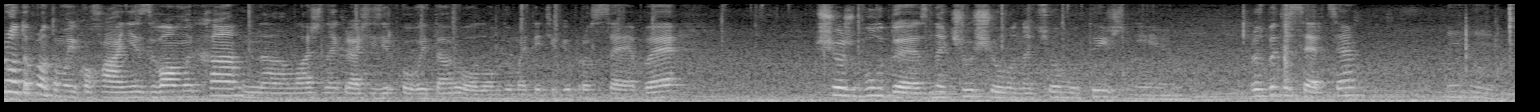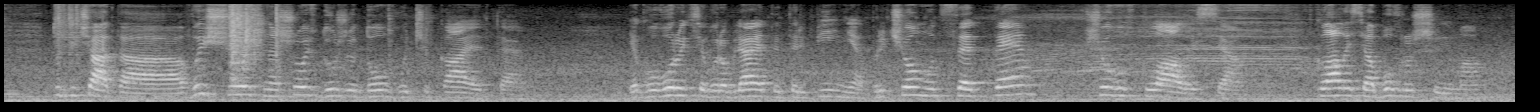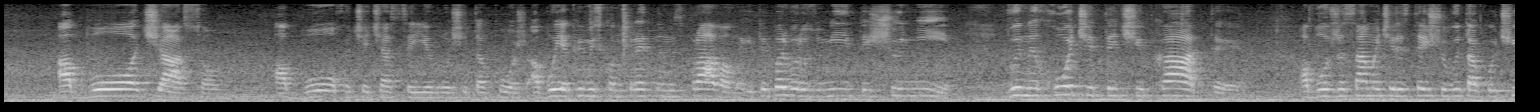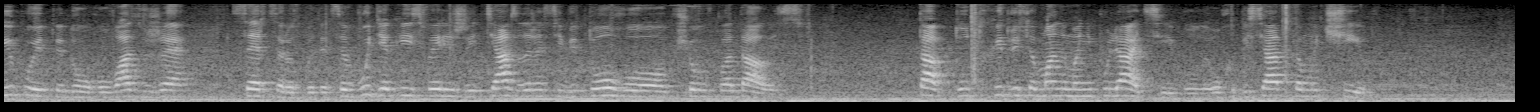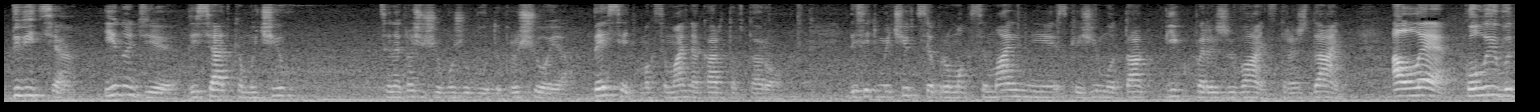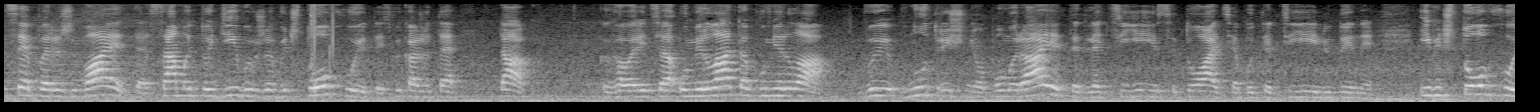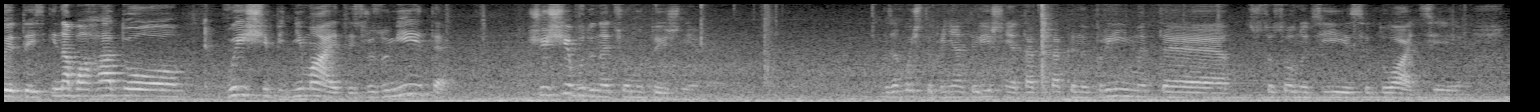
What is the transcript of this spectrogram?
Пронто, пронто, мої кохані, з вами Ханна, ваш найкращий зірковий таролог. Думайте тільки про себе. Що ж буде значущого на цьому тижні? Розбите серце. Угу. Тут, дівчата, ви щось на щось дуже довго чекаєте. Як говориться, виробляєте терпіння. Причому це те, що ви вклалися. Вклалися або грошима, або часом, або, хоча час це є гроші також, або якимись конкретними справами. І тепер ви розумієте, що ні. Ви не хочете чекати. Або вже саме через те, що ви так очікуєте довго, у вас вже серце розбите. Це в будь-якій сфері життя, в залежності від того, в що ви вкладались. Так, тут хитрість обмани маніпуляції були, ох, десятка мечів. Дивіться, іноді десятка мечів це найкраще, що може бути. Про що я? 10 максимальна карта в Таро. 10 мечів це про максимальні, скажімо так, пік переживань, страждань. Але коли ви це переживаєте, саме тоді ви вже відштовхуєтесь, ви кажете, так, як говориться, умерла, так умерла. Ви внутрішньо помираєте для цієї ситуації або для цієї людини і відштовхуєтесь, і набагато вище піднімаєтесь, розумієте? Що ще буде на цьому тижні? Ви захочете прийняти рішення, так, так і не приймете стосовно цієї ситуації.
